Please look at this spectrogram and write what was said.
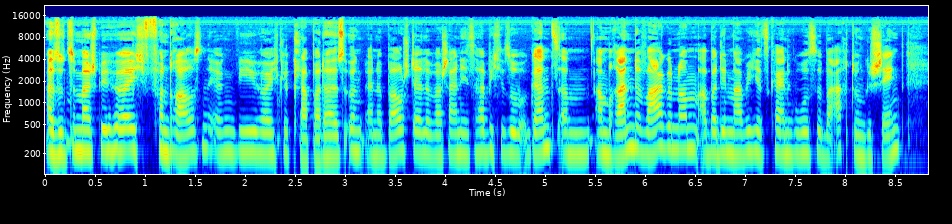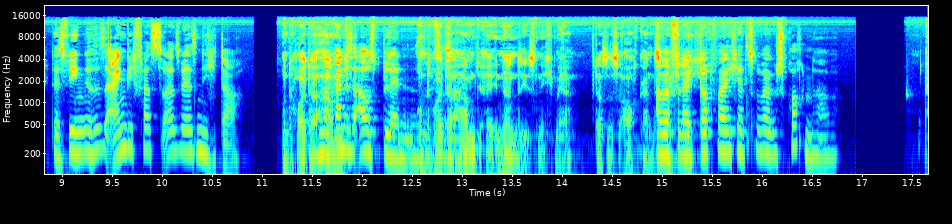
Also zum Beispiel höre ich von draußen irgendwie, höre ich Geklapper. Da ist irgendeine Baustelle wahrscheinlich, das habe ich so ganz am, am Rande wahrgenommen, aber dem habe ich jetzt keine große Beachtung geschenkt. Deswegen ist es eigentlich fast so, als wäre es nicht da. Und heute also man Abend, kann es ausblenden. Und sozusagen. heute Abend erinnern Sie es nicht mehr. Das ist auch ganz Aber wichtig. vielleicht doch, weil ich jetzt drüber gesprochen habe.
